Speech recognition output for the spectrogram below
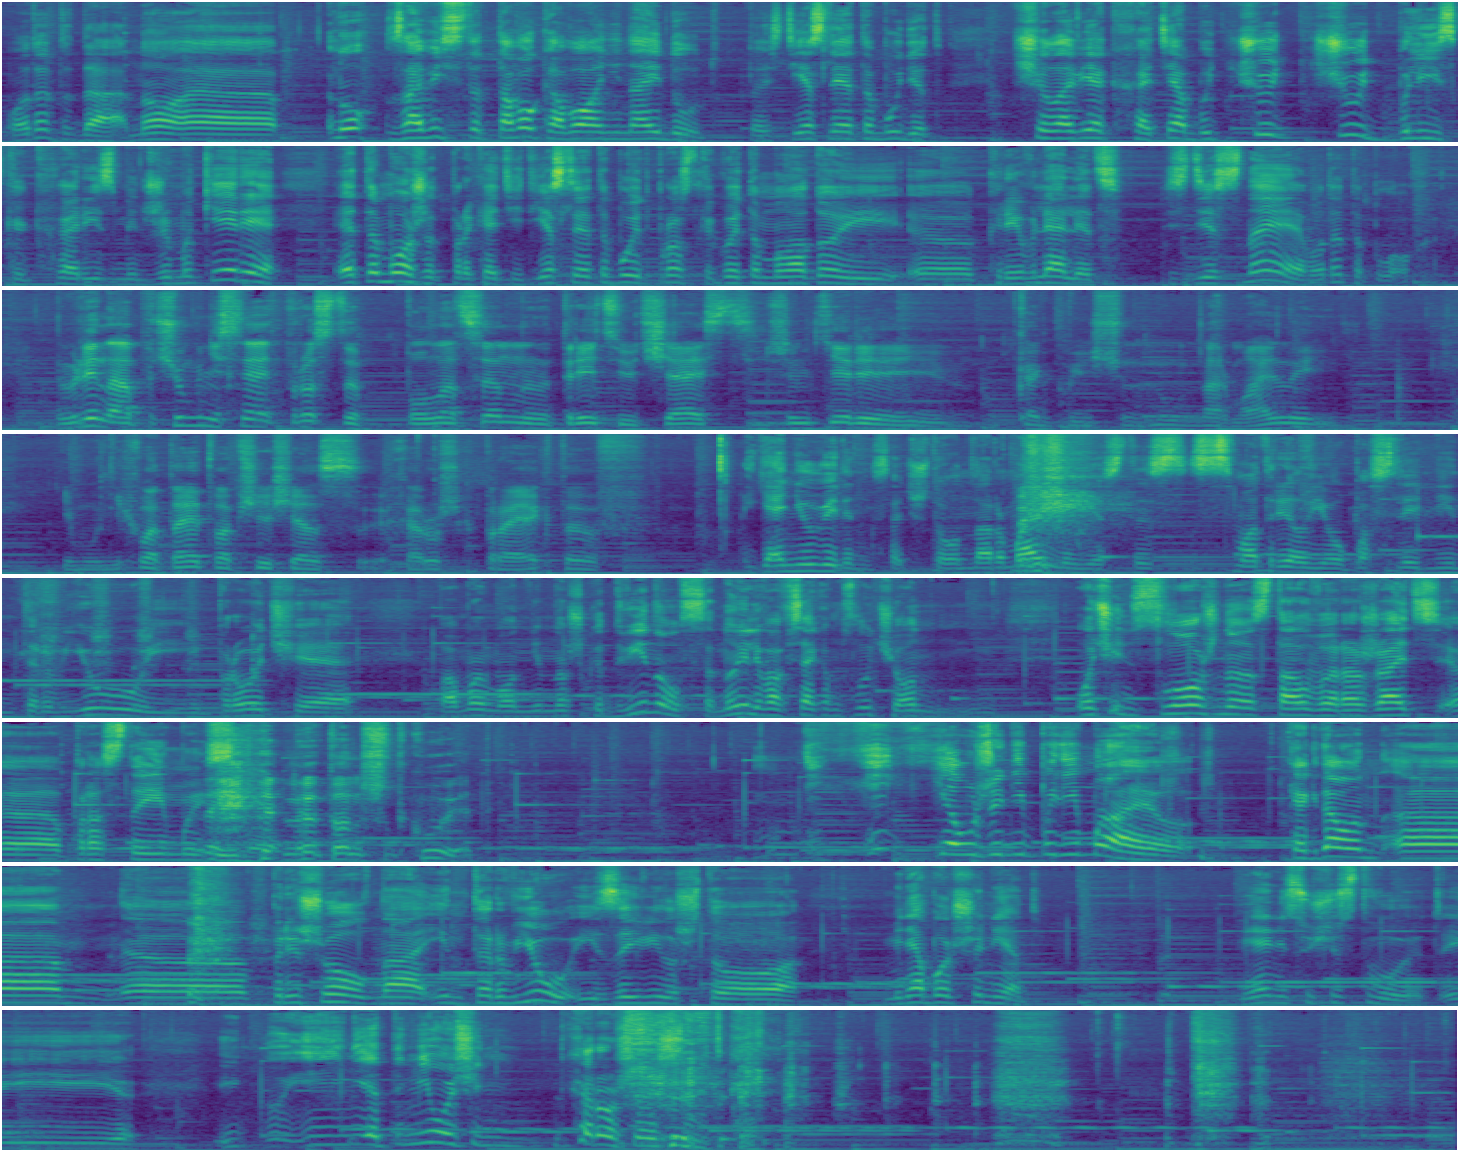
Вот это да. Но, э, ну, зависит от того, кого они найдут. То есть, если это будет человек хотя бы чуть-чуть близко к харизме Джима Керри, это может прокатить. Если это будет просто какой-то молодой э, кривлялец с Диснея, вот это плохо. Блин, а почему бы не снять просто полноценную третью часть? Джим Керри как бы еще, ну, нормальный. Ему не хватает вообще сейчас хороших проектов. Я не уверен, кстати, что он нормальный, если ты смотрел его последнее интервью и прочее. По-моему, он немножко двинулся. Ну или, во всяком случае, он очень сложно стал выражать э, простые мысли. Ну, это он шуткует. Я уже не понимаю. Когда он э, э, пришел на интервью и заявил, что меня больше нет, меня не существует, и, и, и это не очень хорошая шутка.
